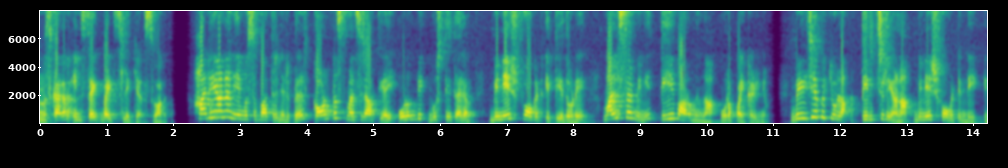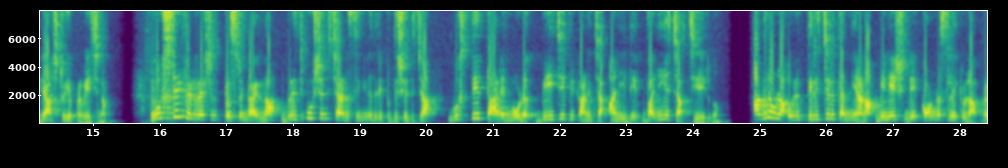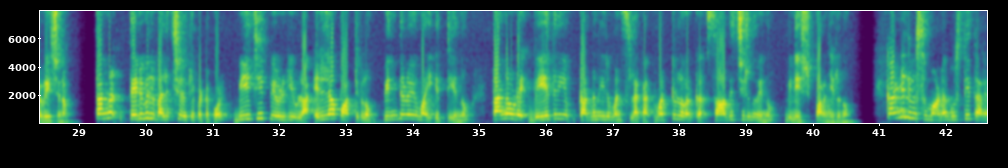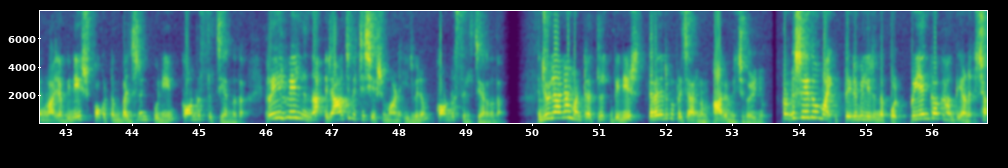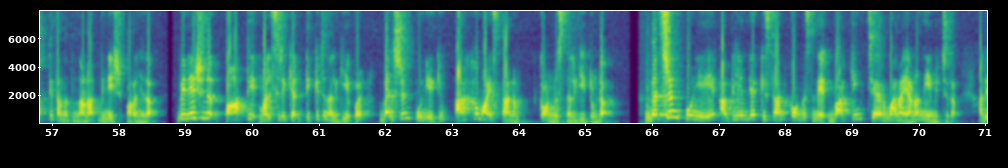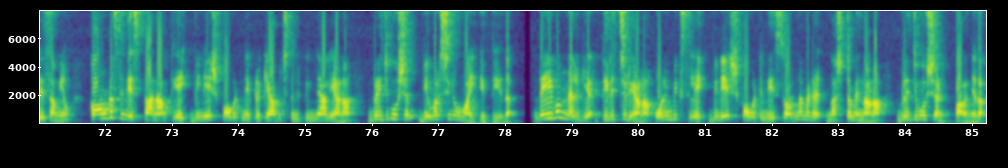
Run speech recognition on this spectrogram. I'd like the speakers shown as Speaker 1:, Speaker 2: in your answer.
Speaker 1: നമസ്കാരം. ഇൻസൈറ്റ് ബൈറ്റ്സിലേക്ക് സ്വാഗതം. ഹരിയാന നിയമസഭാ തെരഞ്ഞെടുപ്പിൽ കോൺഗ്രസ് മത്സരാർത്ഥിയായി ഒളിമ്പിക് ഗുസ്തി താരം വിനേഷ് ഫോഗട്ട് എത്തിയതോടെ മത്സരം ഇനി തീവാറുമെന്ന് ഉറപ്പായി കഴിഞ്ഞു. ബി ജെ പിക്കുള്ള തിരിച്ചടിയാണ് വിനേഷ് ഫോഗട്ടിന്റെ രാഷ്ട്രീയ പ്രവേശനം. ഗുസ്തി ഫെഡറേഷൻ പ്രസിഡന്റായിരുന്ന ബ്രിജ്ഭൂഷൺ ശരൺ സിംഗിനെതിരെ പ്രതിഷേധിച്ച ഗുസ്തി താരങ്ങളോട് ബി ജെ പി കാണിച്ച അനീതി വലിയ ചർച്ചയായിരുന്നു. അതിനുള്ള ഒരു തിരിച്ചടി തന്നെയാണ് വിനേഷിന്റെ കോൺഗ്രസിലേക്കുള്ള പ്രവേശനം. തങ്ങൾ തെരുവിൽ വലിച്ചിഴക്കപ്പെട്ടപ്പോൾ ബി ജെ പി ഒഴികെയുള്ള എല്ലാ പാർട്ടികളും പിന്തുണയുമായി എത്തിയെന്നും തങ്ങളുടെ വേദനയും കണ്ണുനീരും മനസ്സിലാക്കാൻ മറ്റുള്ളവർക്ക് സാധിച്ചിരുന്നുവെന്നും വിനേഷ് പറഞ്ഞിരുന്നു. കഴിഞ്ഞ ദിവസമാണ് ഗുസ്തി താരങ്ങളായ വിനേഷ് ഫോഗട്ടും ബജ്രംഗ് പുനിയും കോൺഗ്രസിൽ ചേർന്നത്. റെയിൽവേയിൽ നിന്ന് രാജിവെച്ച ശേഷമാണ് ഇരുവരും കോൺഗ്രസിൽ ചേർന്നത്. ജുലാന മണ്ഡലത്തിൽ വിനേഷ് തെരഞ്ഞെടുപ്പ് പ്രചാരണം ആരംഭിച്ചു കഴിഞ്ഞു. പ്രതിഷേധവുമായി തെരുവിലിരുന്നപ്പോൾ പ്രിയങ്ക ഗാന്ധിയാണ് ശക്തി തന്നതെന്നാണ് വിനേഷ് പറഞ്ഞത്. വിനേഷിന് പാർട്ടി മത്സരിക്കാൻ ടിക്കറ്റ് നൽകിയപ്പോൾ ബജ്രംഗ് പൂനിയയ്ക്കും അർഹമായ സ്ഥാനം കോൺഗ്രസ് നൽകിയിട്ടുണ്ട്. ബജ്രംഗ് പൂനിയയെ അഖിലേന്ത്യാ കിസാൻ കോൺഗ്രസിന്റെ വർക്കിംഗ് ചെയർമാനായാണ് നിയമിച്ചത്. അതേസമയം കോൺഗ്രസിന്റെ സ്ഥാനാർത്ഥിയായി വിനേഷ് ഫോഗട്ടിനെ പ്രഖ്യാപിച്ചതിന് പിന്നാലെയാണ് ബ്രിജ്ഭൂഷൺ വിമർശനവുമായി എത്തിയത്. ദൈവം നൽകിയ തിരിച്ചടിയാണ് ഒളിമ്പിക്സിലെ വിനേഷ് ഫോഗട്ടിന്റെ സ്വർണ മെഡൽ നഷ്ടമെന്നാണ് ബ്രിജ്ഭൂഷൺ പറഞ്ഞത്.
